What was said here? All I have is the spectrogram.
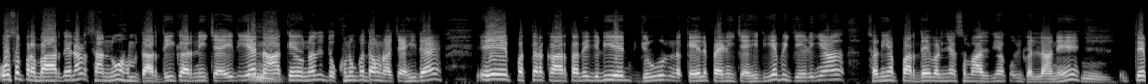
ਉਸ ਪਰਿਵਾਰ ਦੇ ਨਾਲ ਸਾਨੂੰ ਹਮਦਰਦੀ ਕਰਨੀ ਚਾਹੀਦੀ ਹੈ ਨਾ। ਕਿ ਉਹਨਾਂ ਦੇ ਦੁੱਖ ਨੂੰ ਵਧਾਉਣਾ ਚਾਹੀਦਾ ਹੈ। ਇਹ ਪੱਤਰਕਾਰਤਾ ਦੀ ਜਿਹੜੀ ਇਹ ਜ਼ਰੂਰ ਨਕੇਲ ਪੈਣੀ ਚਾਹੀਦੀ ਹੈ ਵੀ ਜਿਹੜੀਆਂ ਸਾਡੀਆਂ ਪਰਦੇ ਵਾਲੀਆਂ ਸਮਾਜ ਦੀਆਂ ਕੁਝ ਗੱਲਾਂ ਨੇ ਤੇ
